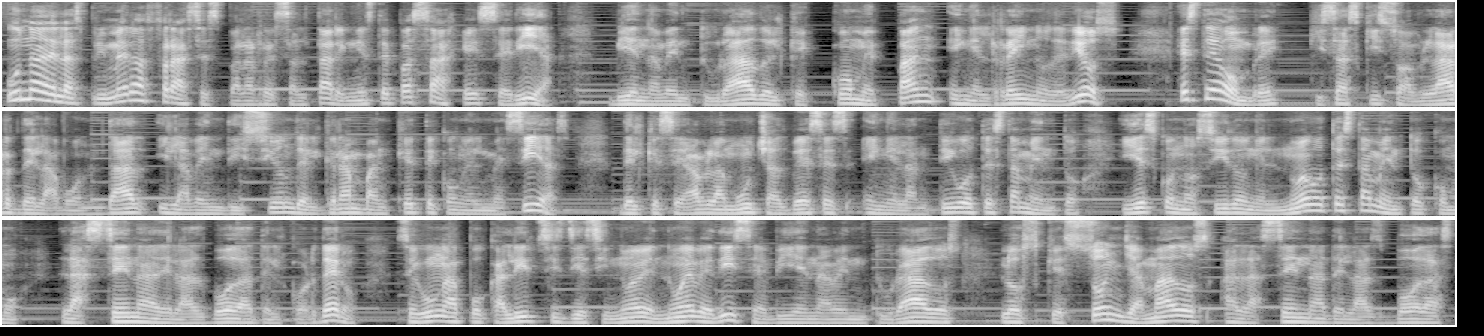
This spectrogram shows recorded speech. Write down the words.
Una de las primeras frases para resaltar en este pasaje sería, Bienaventurado el que come pan en el reino de Dios. Este hombre quizás quiso hablar de la bondad y la bendición del gran banquete con el Mesías, del que se habla muchas veces en el Antiguo Testamento y es conocido en el Nuevo Testamento como la cena de las bodas del Cordero. Según Apocalipsis 19:9 dice, bienaventurados los que son llamados a la cena de las bodas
